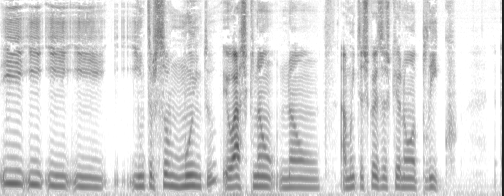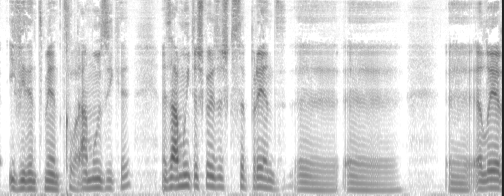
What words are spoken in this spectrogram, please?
e- e interessou-me muito. Eu acho que não, não. Há muitas coisas que eu não aplico, evidentemente, Claro. à música, mas há muitas coisas que se aprende. eh, eh, a, ler,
